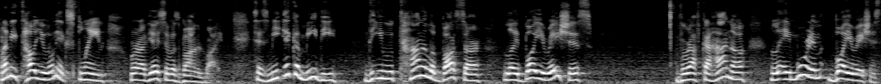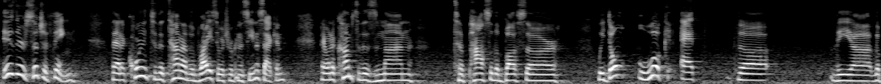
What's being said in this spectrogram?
Let me tell you, let me explain where Rav Yosef was bothered by. He says, Mi ika midi the ilutana lebasar le'boy rashis v'raf kahana le'emurim boy rashis. Is there such a thing that according to the Tana of the which we're going to see in a second, that when it comes to the Zman to passel the basar, we don't look at the the, uh, the,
